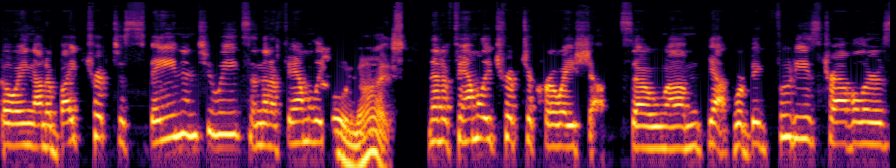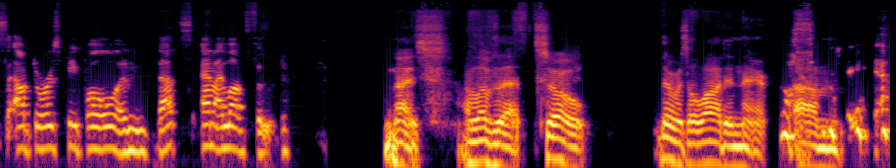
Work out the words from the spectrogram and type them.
going on a bike trip to Spain in two weeks, and then a family. Oh, nice then a family trip to Croatia. So um, yeah, we're big foodies, travelers, outdoors people, and that's and I love food. Nice, I love that. So there was a lot in there. Um, yeah.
